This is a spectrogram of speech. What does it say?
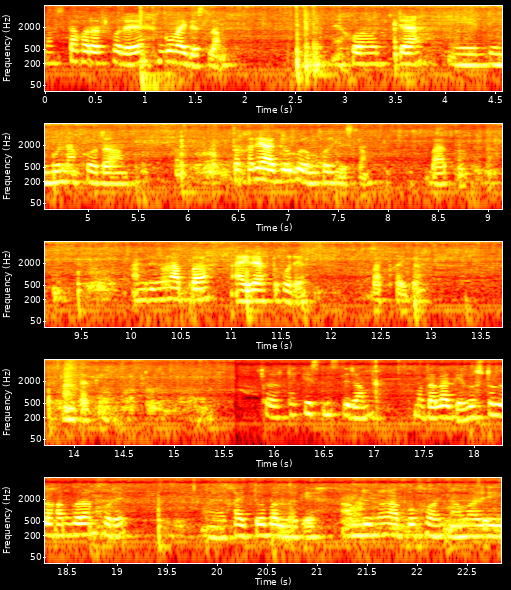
নাস্তা করার পরে ঘুমাই গেছিলাম। এখন ওটা এই ডিম বোনা করা তরকারি আগেও গরম করে দিয়েছিলাম, ভাত। আমি আব্বা আইরা একটু করে ভাত খাইবা আনতাকি তো একটা কিসমিস দিলাম মজা লাগে রোস্টল লাগান গরান করে খাইতেও ভালো লাগে। আমরিনোর আব্বু হয় আমার এই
